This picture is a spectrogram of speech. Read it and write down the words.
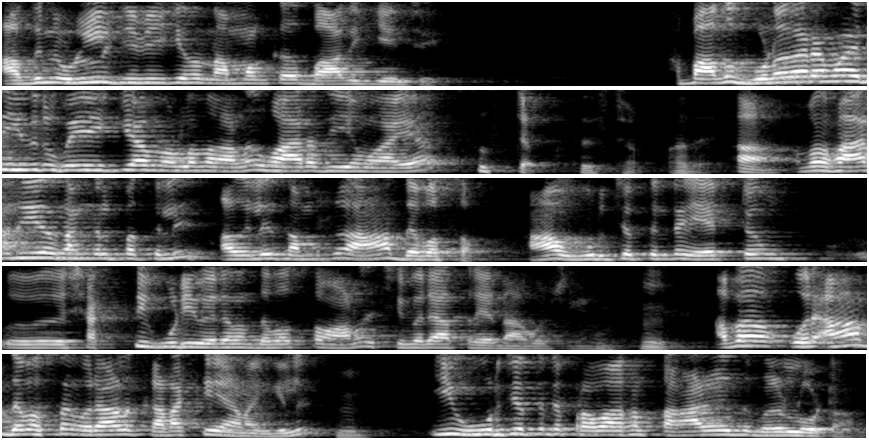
അതിനുള്ളിൽ ജീവിക്കുന്ന നമ്മൾക്ക് ബാധിക്കുകയും ചെയ്യും. അപ്പൊ അത് ഗുണകരമായ രീതിയിൽ ഉപയോഗിക്കുക എന്നുള്ളതാണ് ഭാരതീയമായ സിസ്റ്റം സിസ്റ്റം അതെ. ആ അപ്പൊ ഭാരതീയ സങ്കല്പത്തിൽ അതിൽ നമുക്ക് ആ ദിവസം ആ ഊർജത്തിന്റെ ഏറ്റവും ശക്തി കൂടി വരുന്ന ദിവസമാണ് ശിവരാത്രിയായിട്ട് ആഘോഷിക്കുന്നത്. അപ്പൊ ഒരു ആ ദിവസം ഒരാൾ കടക്കുകയാണെങ്കിൽ ഈ ഊർജത്തിന്റെ പ്രവാഹം താഴെ നിന്ന് മുകളിലോട്ടാണ്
